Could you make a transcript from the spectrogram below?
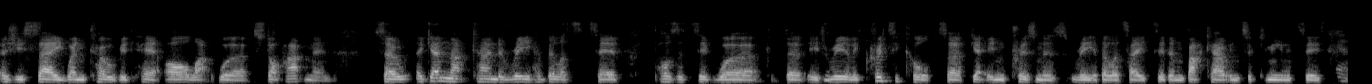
as you say, when COVID hit, all that work stopped happening. So again, that kind of rehabilitative positive work that is mm. really critical to getting prisoners rehabilitated and back out into communities yeah.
